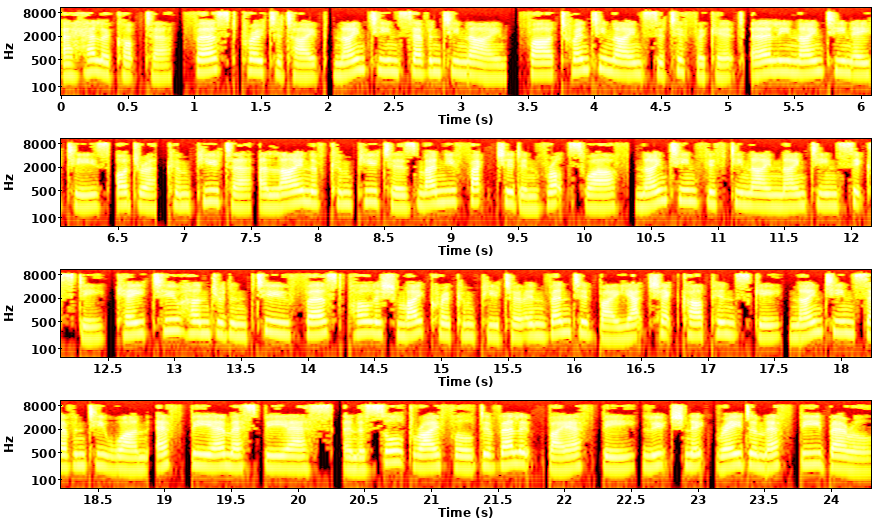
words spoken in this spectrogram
a helicopter, first prototype 1979, FAR 29 certificate early 1980s Odra computer a line of computers manufactured in Wrocław 1959-1960 K202 first Polish microcomputer invented by Jacek Karpinski 1971 F FB-MSBS, an assault rifle developed by FB Łucznik Radom FB Beryl,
